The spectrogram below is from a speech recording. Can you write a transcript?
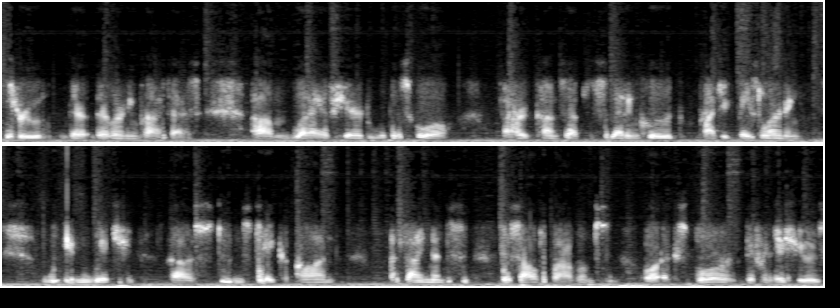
through their, their learning process? Um, what I have shared with the school are concepts that include project-based learning, in which uh, students take on assignments to solve problems or explore different issues,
